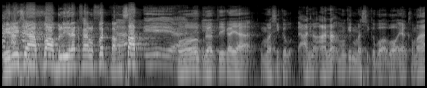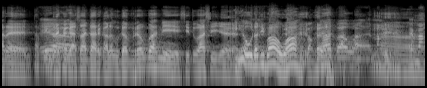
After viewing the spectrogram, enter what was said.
ini siapa beli red velvet bangsat. Iya. Oh, jadi- berarti kayak masih ke anak-anak mungkin masih ke bawah-bawah yang kemarin, tapi Iya. mereka nggak sadar kalau udah berubah nih situasinya. iya udah di bawah di bangsat bawah. Emang Nah. emang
